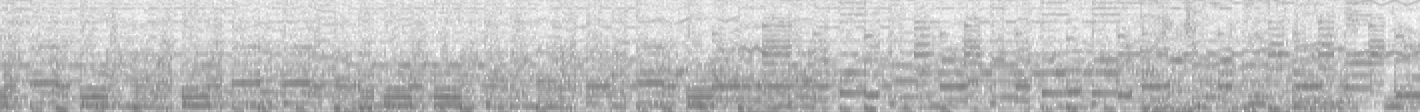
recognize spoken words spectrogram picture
I call this one your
